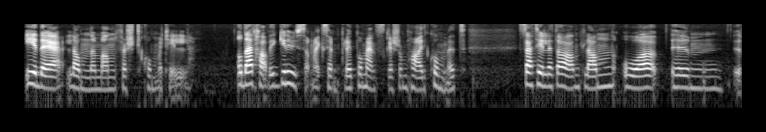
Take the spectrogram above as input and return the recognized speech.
i det landet man først kommer til. Og der har vi grusomme eksempler på mennesker som har kommet seg til et annet land og um,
